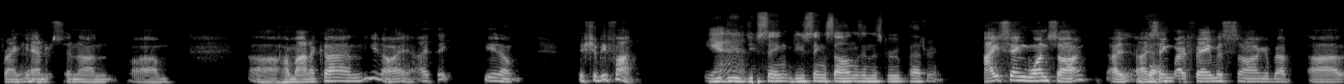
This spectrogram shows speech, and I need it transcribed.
Frank Yeah. Anderson on um, uh, harmonica, and you know, I, I think you know it should be fun. Do you- do, you, Yeah. do you sing do you sing songs in this group, Patrick? I sing one song. I, I sing my famous song about uh,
